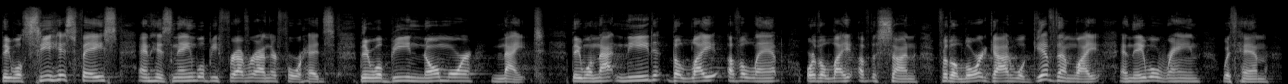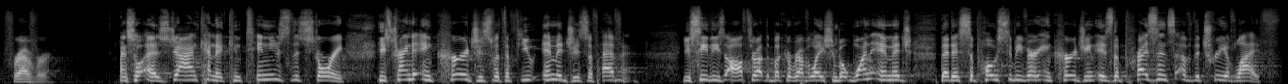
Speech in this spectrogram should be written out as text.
They will see his face, and his name will be forever on their foreheads. There will be no more night. They will not need the light of a lamp or the light of the sun, for the Lord God will give them light, and they will reign with him forever. And so, as John kind of continues the story, he's trying to encourage us with a few images of heaven. You see these all throughout the book of Revelation, but one image that is supposed to be very encouraging is the presence of the tree of life.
